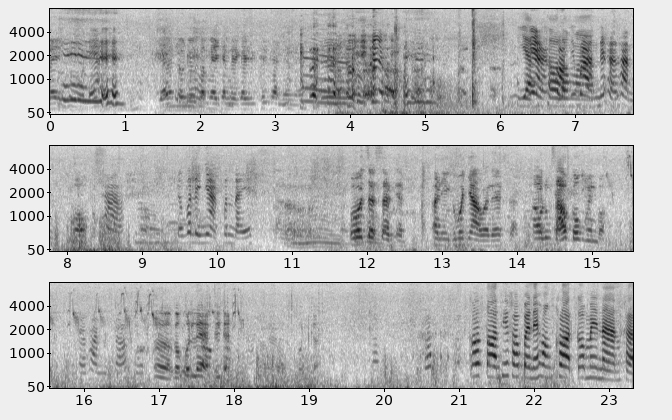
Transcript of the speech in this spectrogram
เลยตัวดื้ อกับแม่จังเลยก็คือกันเลยอย่างเนี่ยทขอรที่มาบ้านนได้ค่ะท่านบอกค่ะแล้วว่าได้ยากปานใดโอ้จะสั่นกันอันนี้ก็บ่ยากว่าเนี่ยเอาลูกสาวกกแม่นบอกค่ะท่านครับเออก็คนแรกคือกันคนกันก็ตอนที่เข้าไปในห้องคลอดก็ไม่นานค่ะ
